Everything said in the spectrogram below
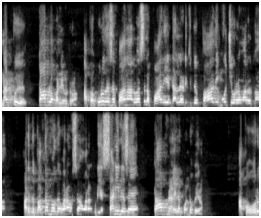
நட்பு டாப்ல பண்ணி விட்டுரும். அப்ப குரு தசை பதினாறு வருஷத்துல பாதியை டல் அடிச்சுட்டு பாதி மூச்சு விடுற மாதிரி இருக்கும். அடுத்து பத்தொன்பது வருஷம் வரக்கூடிய சனி தசை டாப் நிலையில கொண்டு போயிடும் அப்போ ஒரு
